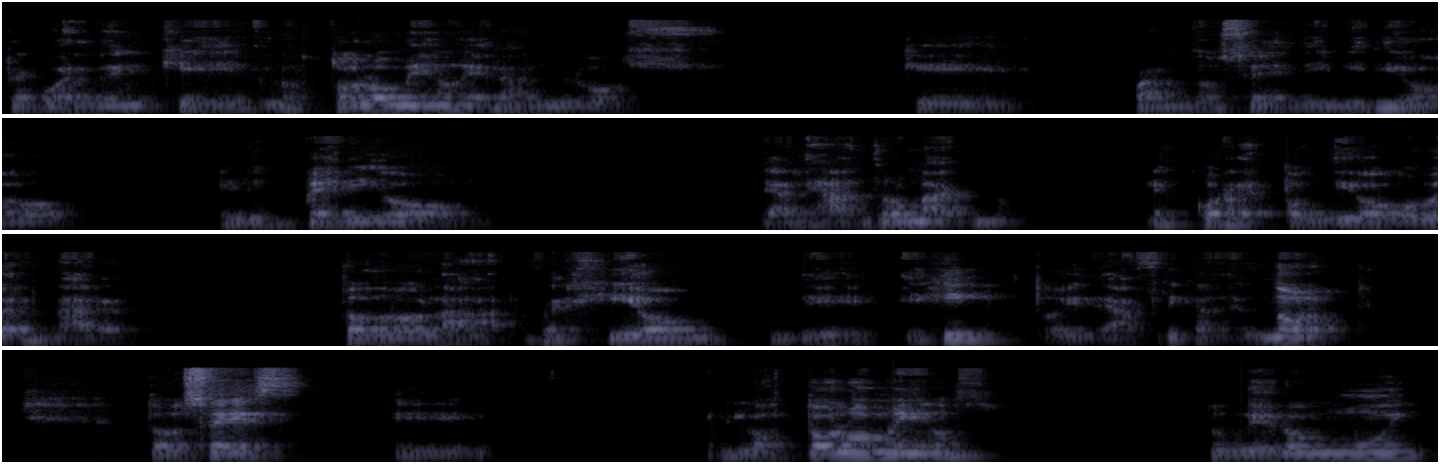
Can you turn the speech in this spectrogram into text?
Recuerden que los Ptolomeos eran los que cuando se dividió el imperio de Alejandro Magno, le correspondió gobernar toda la región de Egipto y de África del Norte. Entonces, eh, los Ptolomeos tuvieron muy,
